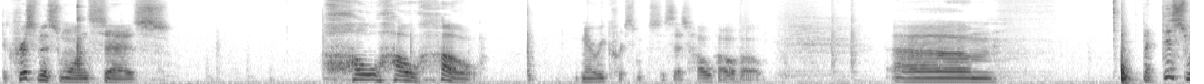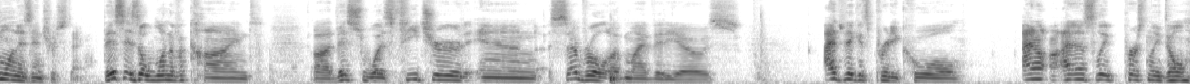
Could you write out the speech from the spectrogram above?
The Christmas one says, Ho, ho, ho. Merry Christmas. It says ho, ho, ho. Um, but this one is interesting. This is a one of a kind. Uh, this was featured in several of my videos. I think it's pretty cool. I don't I honestly personally don't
